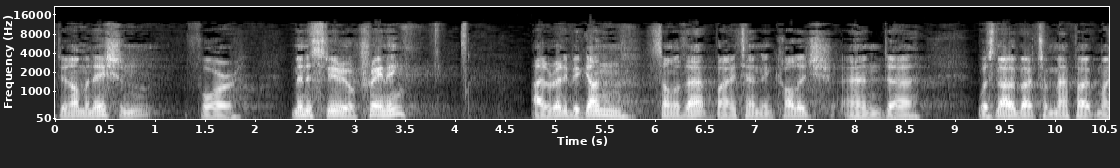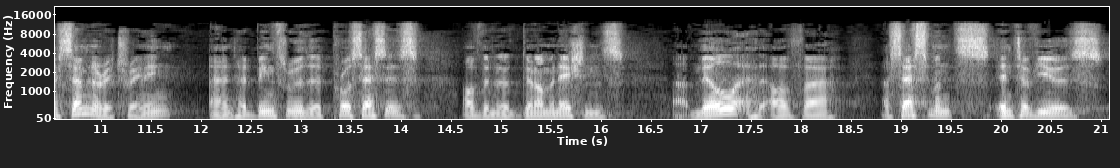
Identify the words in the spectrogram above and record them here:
denomination for ministerial training. I'd already begun some of that by attending college and uh, was now about to map out my seminary training and had been through the processes of the denomination's uh, mill of uh, assessments, interviews.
